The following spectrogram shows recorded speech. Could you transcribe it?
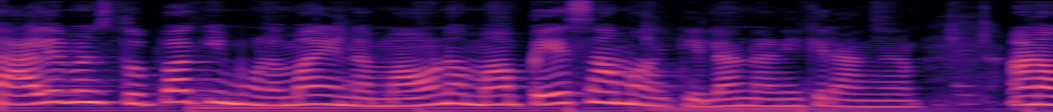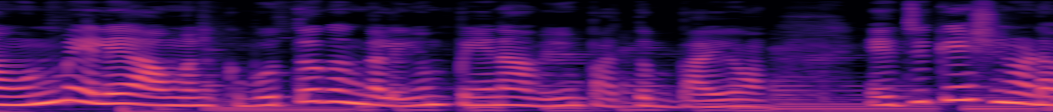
தாலிபன்ஸ் துப்பாக்கி மூலமாக என்னை மௌனமாக பேசாமக்கிலாம் நினைக்கிறாங்க. ஆனால் உண்மையிலே அவங்களுக்கு புத்தகங்களையும் பேனாவையும் பார்த்து பயம். எஜுகேஷனோட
